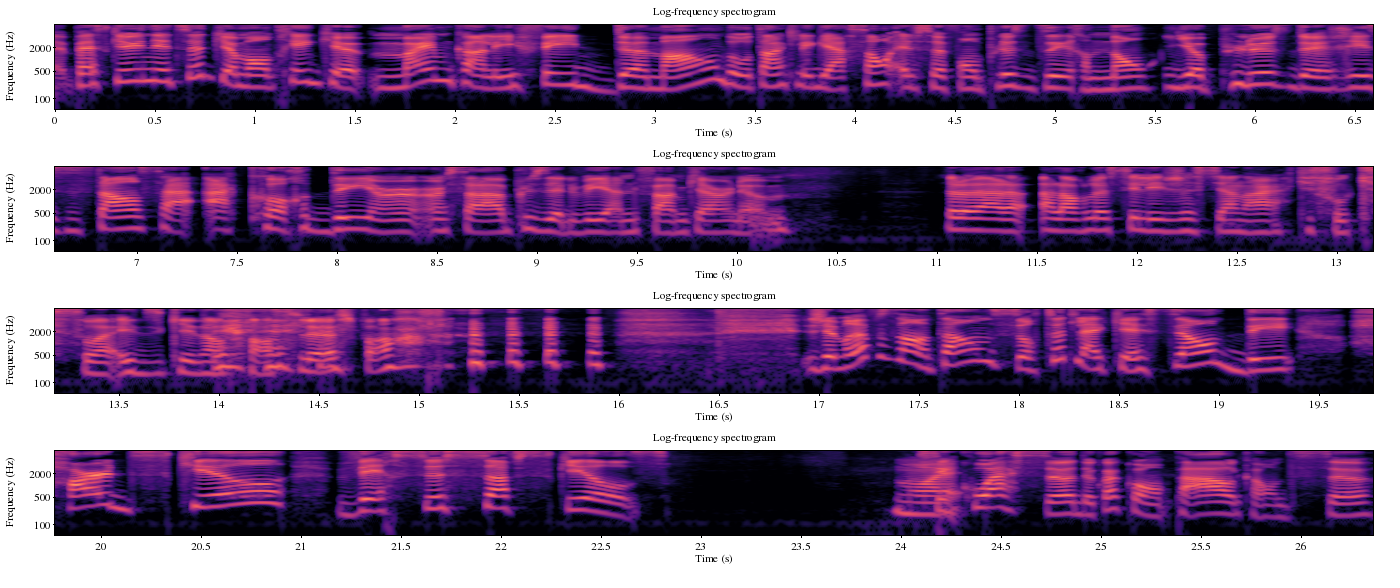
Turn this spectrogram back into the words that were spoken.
euh, parce qu'il y a une étude qui a montré que même quand les filles demandent autant que les garçons, elles se font plus dire non. Il y a plus de résistance à accorder un, salaire plus élevé à une femme qu'à un homme. Alors là, c'est les gestionnaires qu'il faut qu'ils soient éduqués dans ce sens-là, je pense. J'aimerais vous entendre sur toute la question des hard skills versus soft skills. C'est quoi ça? De quoi qu'on parle quand on dit ça?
